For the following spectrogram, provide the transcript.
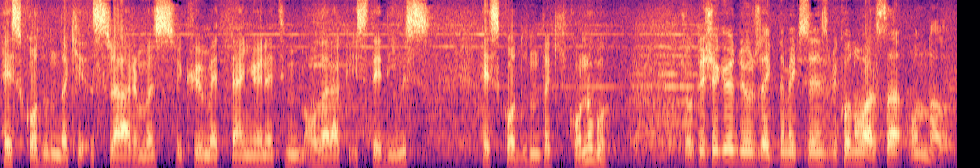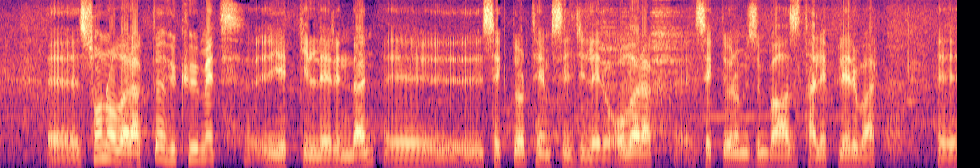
HES kodundaki ısrarımız, hükümetten yönetim olarak istediğimiz HES kodundaki konu bu. Çok teşekkür ediyoruz. Eklemek istediğiniz bir konu varsa onu da alalım. Ee, Son olarak da hükümet e, yetkililerinden e, sektör temsilcileri olarak e, sektörümüzün bazı talepleri var. E,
